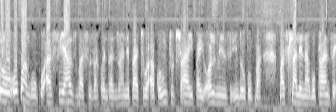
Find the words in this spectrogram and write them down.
So okwangoku asiyazi uba siza kwenza njani but we are going to try by all means into yokokuba masihlale nabo phantsi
